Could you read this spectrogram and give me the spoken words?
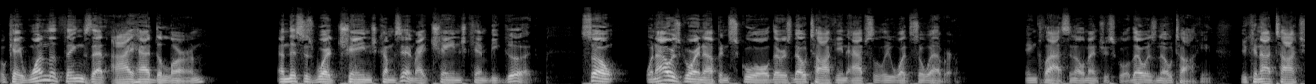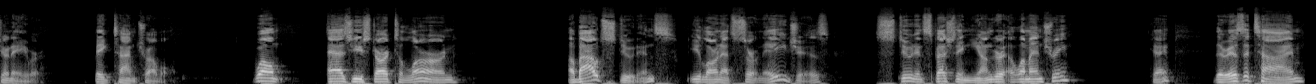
okay, one of the things that I had to learn, and this is where change comes in, right? Change can be good. So when I was growing up in school, there was no talking absolutely whatsoever in class in elementary school. There was no talking. You cannot talk to your neighbor. Big time trouble. Well, as you start to learn about students, you learn at certain ages, students, especially in younger elementary, okay, there is a time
